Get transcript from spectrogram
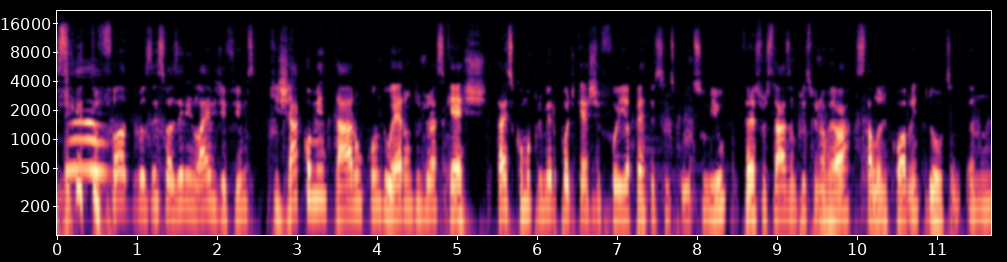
Sinto falta de vocês fazerem live de filmes que já comentaram quando eram do Jurassic Cast. Tais como o primeiro podcast foi Aperta os Cintos, Piloto Sumiu, Férias Frustradas, Um Príncipe em Nova York, Stallone Cobra, entre outros. Eu- Eu não,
